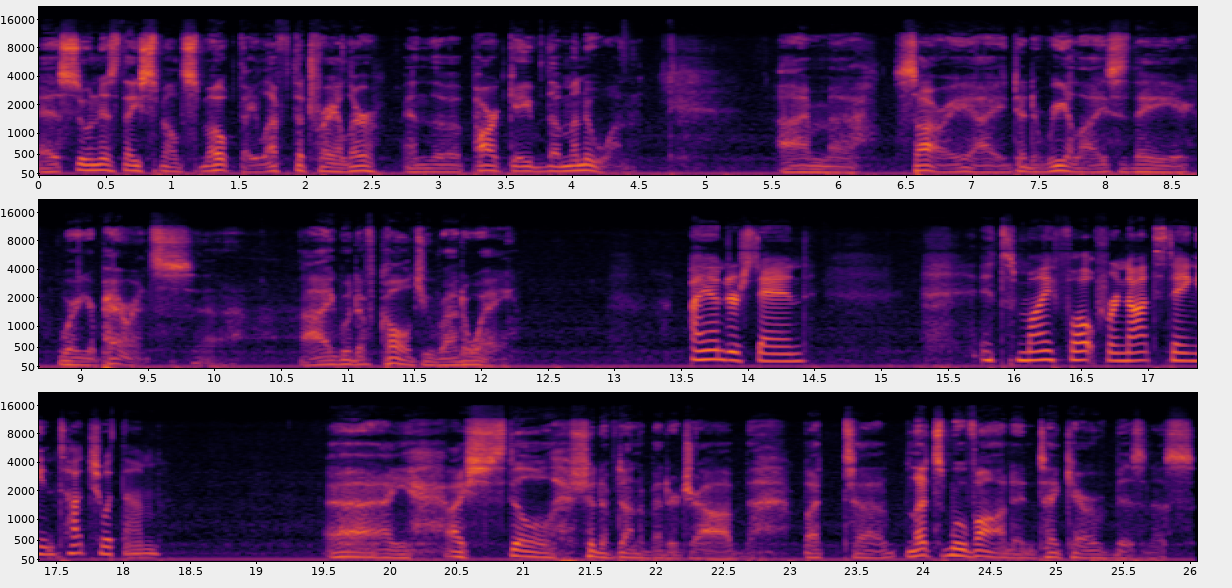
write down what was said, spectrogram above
As soon as they smelled smoke, they left the trailer, and the park gave them a new one. I'm uh, sorry I didn't realize they were your parents. Uh, I would have called you right away. I understand. It's my fault for not staying in touch with them. I I still should have done a better job, but uh, let's move on and take care of business.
